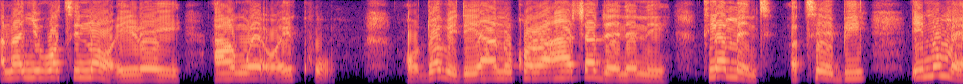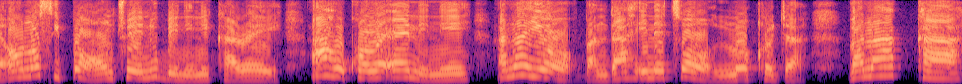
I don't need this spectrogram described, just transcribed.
ananyivoti no ire anwe oiku odobede ya anukoro acha denene clement otebi inume ono sipo ontu enu benini kare e. ahukoro enini anayo banda ineto lokoja vanaka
